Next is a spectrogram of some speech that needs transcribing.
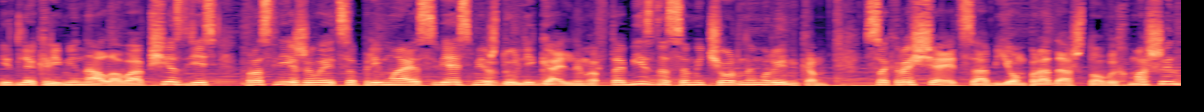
и для криминала. Вообще здесь прослеживается прямая связь между легальным автобизнесом и черным рынком. Сокращается объем продаж новых машин,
